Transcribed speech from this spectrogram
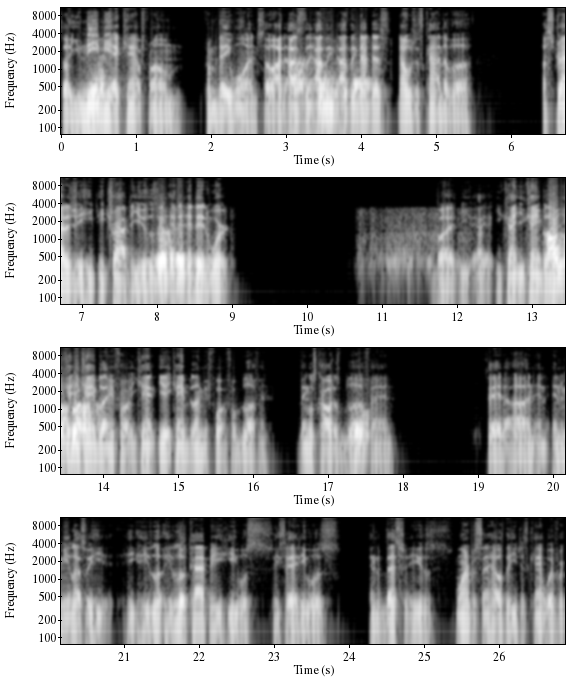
so you need Yeah. me at camp from from day one. So I, I just think, I think, I think that that's that was just kind of a a strategy he, he tried to use, and it, it didn't work. But you, you can't you can't blame you can't, you can't blame me for you can't yeah you can't blame me for for bluffing. Bengals called his bluff and said uh in, in the meeting last week he he he, look, he looked happy. He was he said he was in the best. He was 100 percent healthy. He just can't wait for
